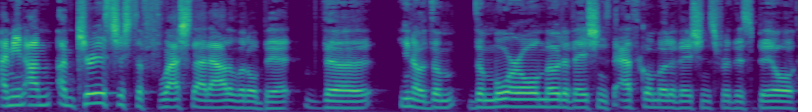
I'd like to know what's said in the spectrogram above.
I mean, I'm I'm curious just to flesh that out a little bit. The you know the the moral motivations, the ethical motivations for this bill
